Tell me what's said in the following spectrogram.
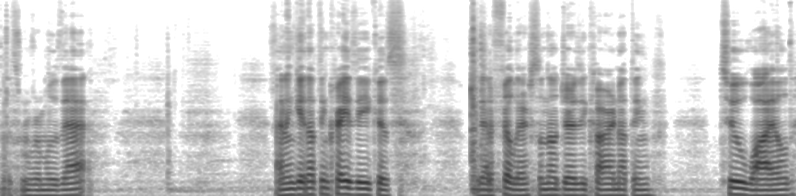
let's remove that. I didn't get nothing crazy because we got a filler, so no jersey card, nothing too wild.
